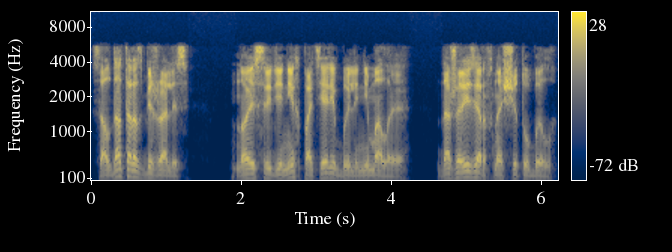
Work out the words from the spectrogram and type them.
Солдаты разбежались, но и среди них потери были немалые. Даже резерв на счету был.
